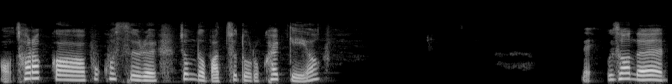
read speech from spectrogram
어, 철학과 포커스를 좀 더 맞추도록 할게요. 네, 우선은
